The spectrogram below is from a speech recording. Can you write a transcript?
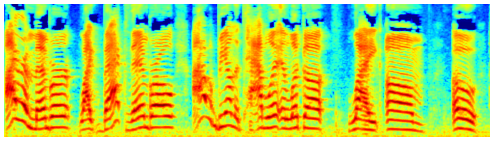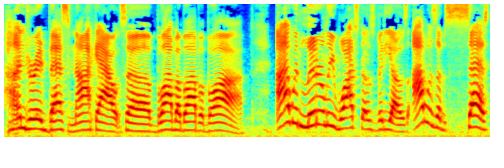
I remember, like, back then, bro, I would be on the tablet and look up, like, um, oh, 100 best knockouts, uh, blah, blah, blah, blah, blah. I would literally watch those videos. I was obsessed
